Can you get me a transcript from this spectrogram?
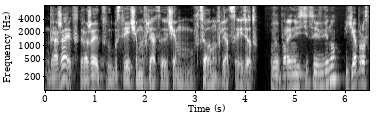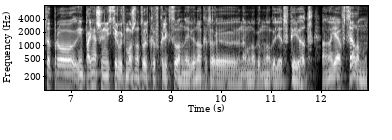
дорожает, дорожает быстрее, чем инфляция, чем в целом инфляция идет. Вы про инвестиции в вино? Я просто про... Понятно, что инвестировать можно только в коллекционное вино, которое на много-много лет вперед. Но я в целом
